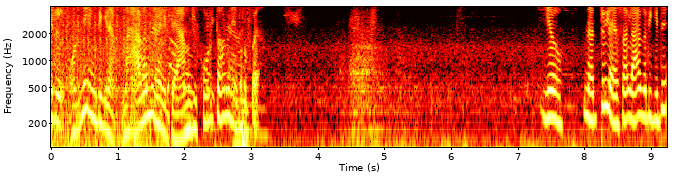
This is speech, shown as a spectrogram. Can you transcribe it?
இது ஒன்றே முடிக்கிறேன் மேலே எனக்கு டேமேஜ் கொடுத்தாலும் நீ கொடுப்பேன் ஐயோ நட்டு லேசாக லாக் அடிக்குது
